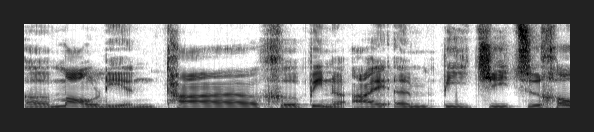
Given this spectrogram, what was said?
呃茂联它合并了 INBG 之后。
